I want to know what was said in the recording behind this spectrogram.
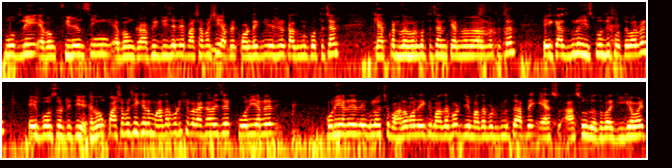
স্মুথলি এবং ফ্রিল্যান্সিং এবং গ্রাফিক ডিজাইনের পাশাপাশি আপনি কন্টেন্ট ক্রিয়েশনের কাজগুলো করতে চান ক্যাপকাট ব্যবহার করতে চান ক্যানভা ব্যবহার করতে চান, এই কাজগুলো স্মুথলি করতে পারবেন। এই প্রসেসরটি দিয়ে এবং পাশাপাশি এখানে মাদারবোর্ড হিসেবে রাখা হয়েছে কোরিয়ানের কোরিয়ানের এগুলো হচ্ছে ভালো মানের একটি মাদারবোর্ড যে মাদারবোর্ডগুলোতে আপনি আসুস অথবা গিগাবাইট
